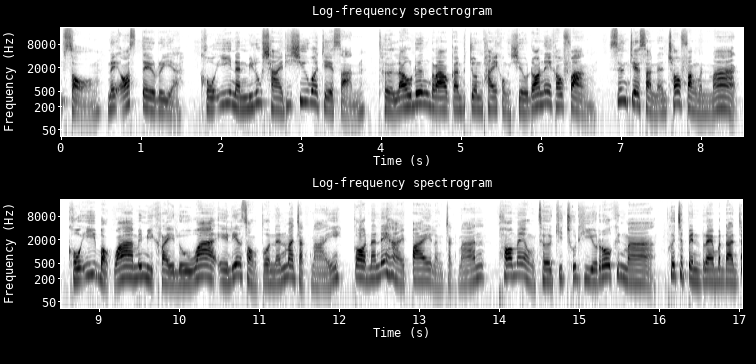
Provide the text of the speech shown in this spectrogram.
2022 ในออสเตรเลีย โคอี้นั้นมีลูกชายที่ชื่อว่าเจสัน ธอเล่าเรื่องราวการผจญภัยของเชลดอนให้เขาฟัง ซึ่งเจสันนั้นชอบฟังมันมาก โคอี้บอกว่าไม่มีใครรู้ว่าเอเลี่ยนสองตัวนั้นมาจากไหน ก่อนนั้นได้หายไปหลังจากนั้น พ่อแม่ของเธอคิดชุดฮีโร่ขึ้นมา เพื่อจะเป็นแรงบันดาลใจ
